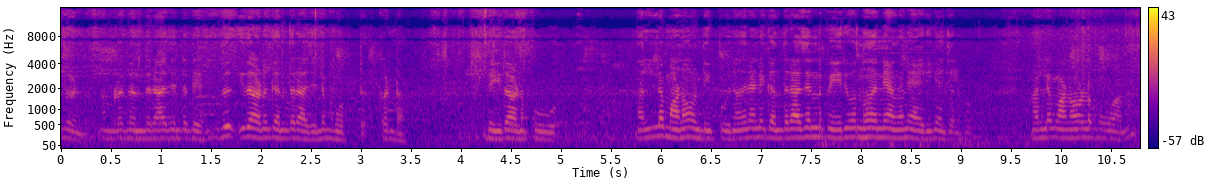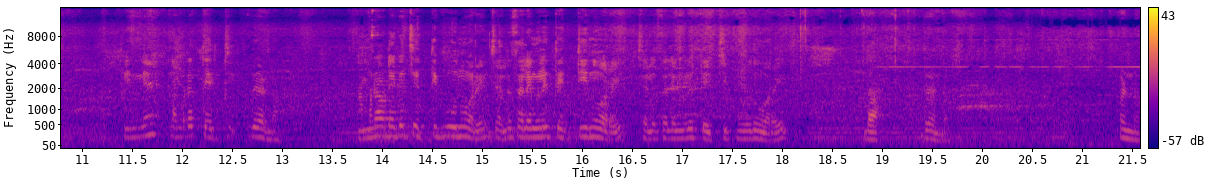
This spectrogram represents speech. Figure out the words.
ഇത് കണ്ടോ? നമ്മുടെ ഗന്ധരാജന്റെ ദേഹം. ഇത് ഇതാണ് ഗന്ധരാജന്റെ മൊട്ട് കണ്ടോ? ഇത് ഇതാണ് പൂവ്. നല്ല മണമുണ്ട് ഈ പൂവിന്. അതിനാണ് ഗന്ധരാജൻ എന്ന പേര് വന്നത് തന്നെ അങ്ങനെ ആയിരിക്കാം ചിലപ്പോൾ. നല്ല മണമുള്ള പൂവാണ്. പിന്നെ നമ്മുടെ തെറ്റി ഇത് കണ്ടോ? നമ്മുടെ അവിടെയൊക്കെ ചെത്തിപ്പൂ എന്ന് പറയും. ചില സ്ഥലങ്ങളിൽ തെറ്റി എന്ന് പറയും. ചില സ്ഥലങ്ങളിൽ തെച്ചിപ്പൂ എന്ന് പറയും. ഇതാ ഇത് കണ്ടോ? കണ്ടോ?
